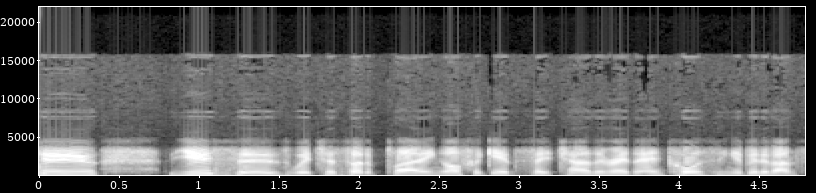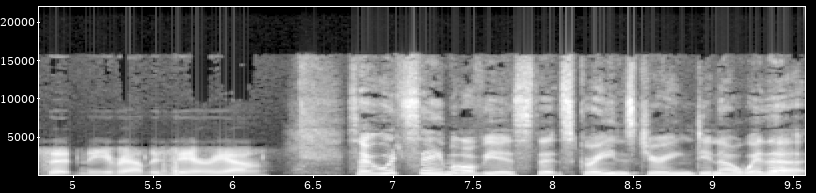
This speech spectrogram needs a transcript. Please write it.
two uses which are sort of playing off against each other and, and causing a bit of uncertainty around this area. So it would seem obvious that screens during dinner, whether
